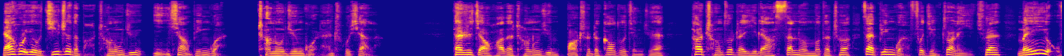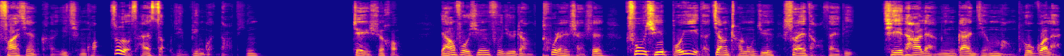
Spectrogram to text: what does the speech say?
然后又机智地把成龙军引向宾馆。成龙军果然出现了。但是狡猾的成龙军保持着高度警觉，他乘坐着一辆三轮摩托车在宾馆附近转了一圈，没有发现可疑情况，这才走进宾馆大厅。这时候，杨复勋副局长突然闪身，出其不意地将成龙军摔倒在地，其他两名干警猛扑过来，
